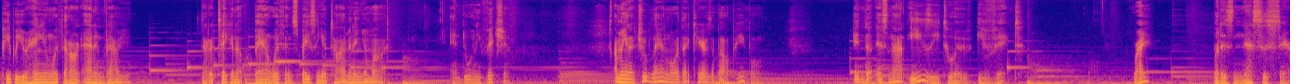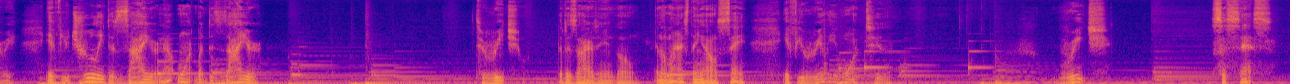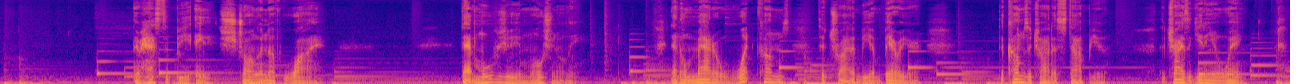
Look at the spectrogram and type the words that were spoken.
people you're hanging with that aren't adding value, that are taking up bandwidth and space in your time and in your mind, and do an eviction. I mean, a true landlord that cares about people, it, it's not easy to evict, right? But it's necessary if you truly desire, not want, but desire to reach the desires in your goal. And the last thing I'll say, if you really want to reach success, there has to be a strong enough why that moves you emotionally. That no matter what comes to try to be a barrier, that comes to try to stop you, that tries to get in your way,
